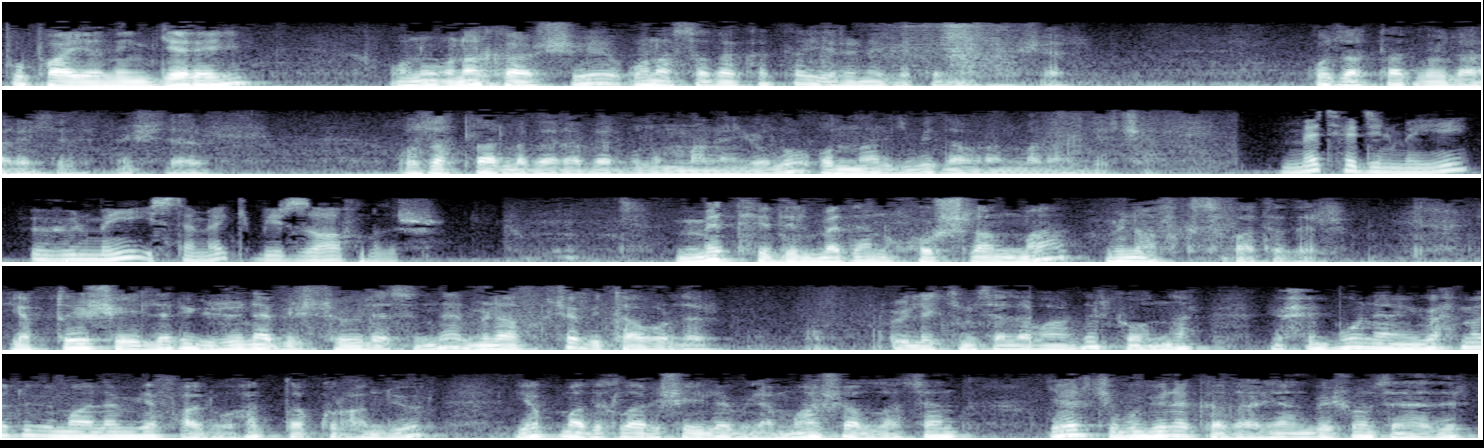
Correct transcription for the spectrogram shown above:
Bu payenin gereği Onu ona karşı ona sadakatle yerine getirmek düşer. O zatlar böyle hareket etmişler. O zatlarla beraber bulunmanın yolu onlar gibi davranmadan geçer. Methedilmeyi, övülmeyi istemek bir zaaf mıdır? Methedilmeden hoşlanma münafık sıfatıdır. Yaptığı şeyleri yüzüne bir söylesinler münafıkça bir tavırdır. Öyle kimseler vardır ki onlar yuhibbune en yuhmedu bima lem yefalu. Hatta Kur'an diyor yapmadıkları şeyle bile maşallah sen gerçi bugüne kadar yani 5-10 senedir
